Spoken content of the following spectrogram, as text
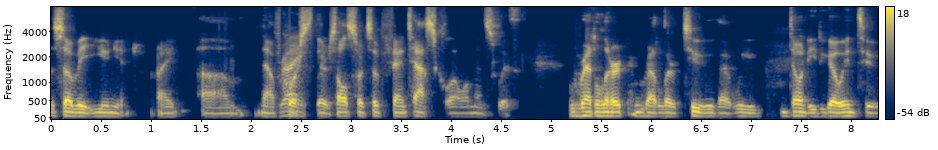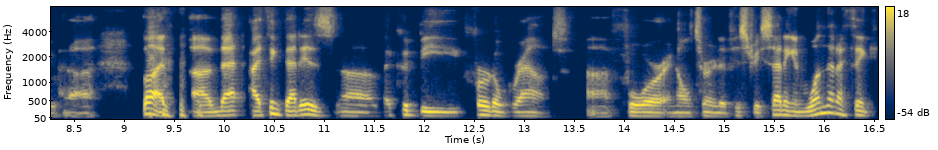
the Soviet Union, right? Um, now, of right. course, there's all sorts of fantastical elements with Red Alert and Red Alert 2 that we don't need to go into. Uh, but uh, that I think that is uh, that could be fertile ground uh, for an alternative history setting, and one that I think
